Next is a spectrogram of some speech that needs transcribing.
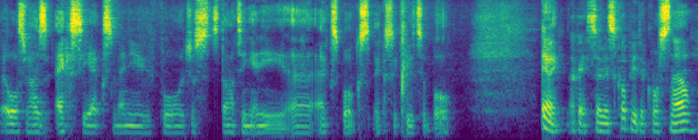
It also has XCX menu for just starting any uh, Xbox executable. Anyway, okay, so it's copied across now.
